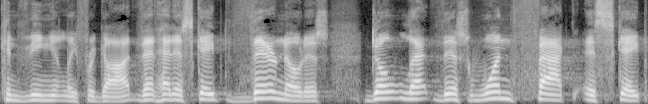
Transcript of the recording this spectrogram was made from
conveniently forgot that had escaped their notice, don't let this one fact escape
